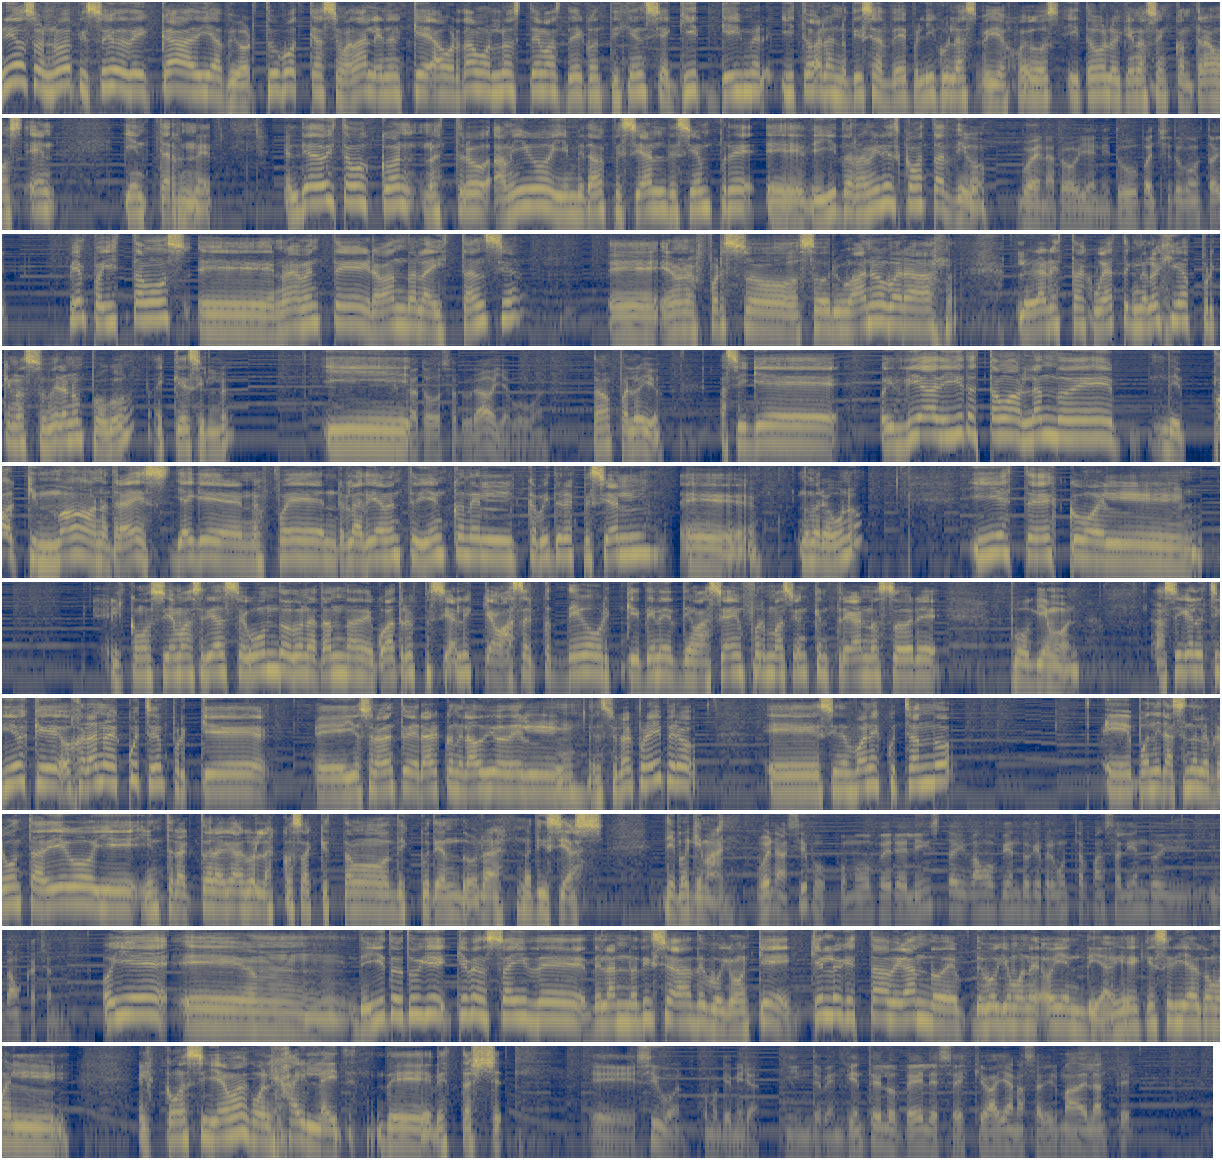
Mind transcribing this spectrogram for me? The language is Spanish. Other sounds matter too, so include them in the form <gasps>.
Bienvenidos a un nuevo episodio de Cada Día Peor, tu podcast semanal en el que abordamos los temas de contingencia Kit Gamer y todas las noticias de películas, videojuegos y todo lo que nos encontramos en Internet. El día de hoy estamos con nuestro amigo y invitado especial de siempre, eh, Dieguito Ramírez. ¿Cómo estás, Diego? Buena, todo bien. ¿Y tú, Panchito, cómo estás? Bien, pues aquí estamos eh, nuevamente grabando a la distancia eh, en un esfuerzo sobrehumano para <laughs> lograr estas jugadas tecnológicas porque nos superan un poco, hay que decirlo. Y Está todo saturado ya, pues, bueno. estamos para hoyo. Así que hoy día, Dieguito, estamos hablando de, de Pokémon otra vez, ya que nos fue relativamente bien con el capítulo especial eh, número uno. Y este es como el, el. ¿Cómo se llama? Sería el segundo de una tanda de cuatro especiales que vamos a hacer con Diego porque tiene demasiada información que entregarnos sobre Pokémon. Así que los chiquillos que ojalá nos escuchen porque eh, yo solamente voy a grabar con el audio del, del celular por ahí, pero eh, si nos van escuchando, eh, pueden ir haciéndole preguntas a Diego y, y interactuar acá con las cosas que estamos discutiendo, las noticias de Pokémon. Buena, sí, pues, podemos ver el Insta y vamos viendo qué preguntas van saliendo y, y vamos cachando. Oye, eh, Dieguito, ¿tú qué, qué pensáis de, de las noticias de Pokémon? ¿Qué, qué es lo que está pegando de, de Pokémon hoy en día? ¿Qué, qué sería como el, el. ¿Cómo se llama? Como el highlight de, de esta shit. Eh, sí, bueno, como que mira, independiente de los DLCs que vayan a salir más adelante,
